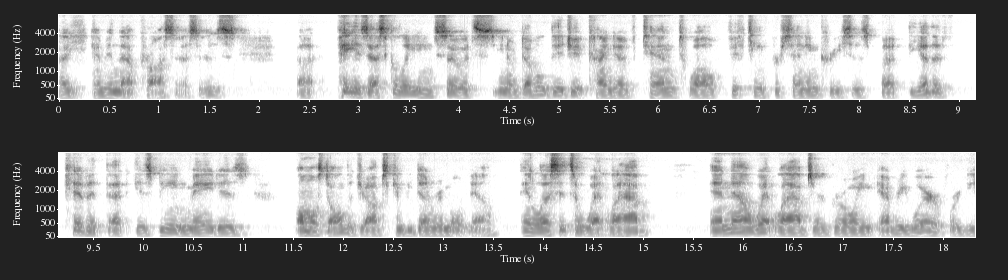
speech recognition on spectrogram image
I am in that process, is pay is escalating. So it's, you know, double digit kind of 10, 12, 15% increases. But the other pivot that is being made is almost all the jobs can be done remote now, unless it's a wet lab. And now wet labs are growing everywhere where you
